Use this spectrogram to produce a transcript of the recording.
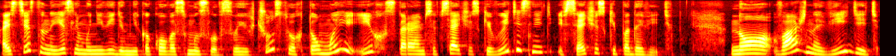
А естественно, если мы не видим никакого смысла в своих чувствах, то мы их стараемся всячески вытеснить и всячески подавить. Но важно видеть,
